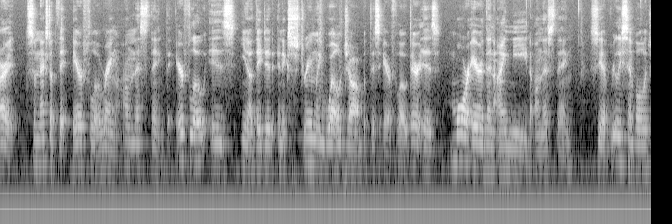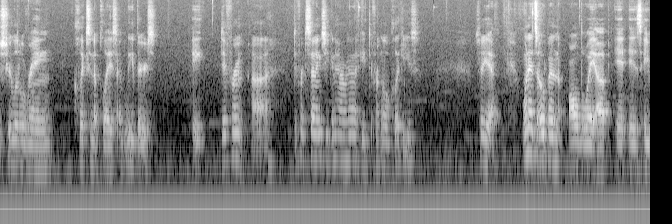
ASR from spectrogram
Alright, so next up, the airflow ring on this thing. The airflow is, you know, they did an extremely well job with this airflow. There is more air than I need on this thing. So yeah, really simple, just your little ring clicks into place. I believe there's eight different uh, different settings you can have it, eight different little clickies. So yeah, when it's opened all the way up, it is a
